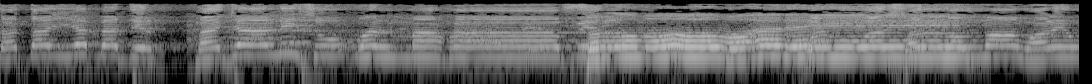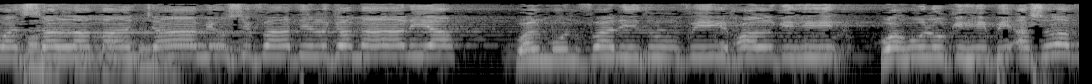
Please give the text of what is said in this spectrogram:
تطيبت المجالس والمحافل صلى الله عليه. وهو صلى الله عليه وسلم جامع صفات الكمالية والمنفرد في خلقه وهلكه بأشرف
